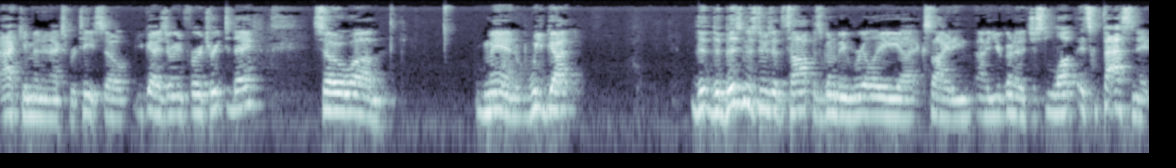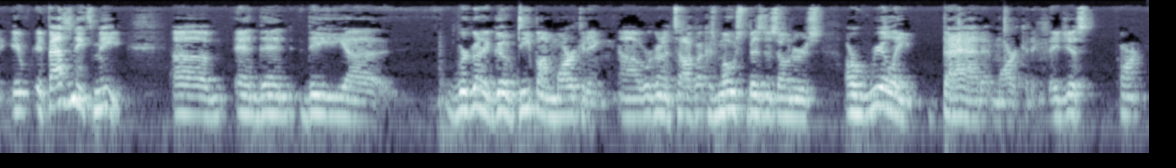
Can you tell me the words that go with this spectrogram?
acumen and expertise. So you guys are in for a treat today. So um, man, we've got the, the business news at the top is going to be really uh, exciting. Uh, you're going to just love. It's fascinating. It, it fascinates me. Um, and then the uh, we're going to go deep on marketing. Uh, we're going to talk about because most business owners are really bad at marketing. They just aren't.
